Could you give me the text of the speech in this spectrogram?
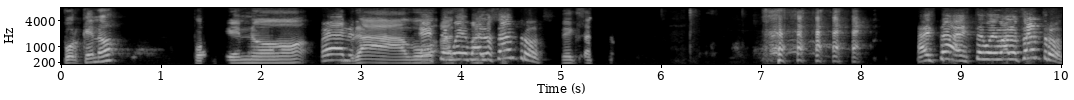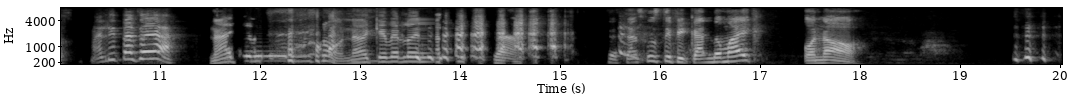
¿por qué no? ¿Por qué no? Bueno, Bravo. este güey va a los antros. Exacto. Ahí está, este güey va a los antros. Maldita sea. Nada que ver, no, nada que ver lo sea, ¿Te estás justificando, Mike? ¿O no?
